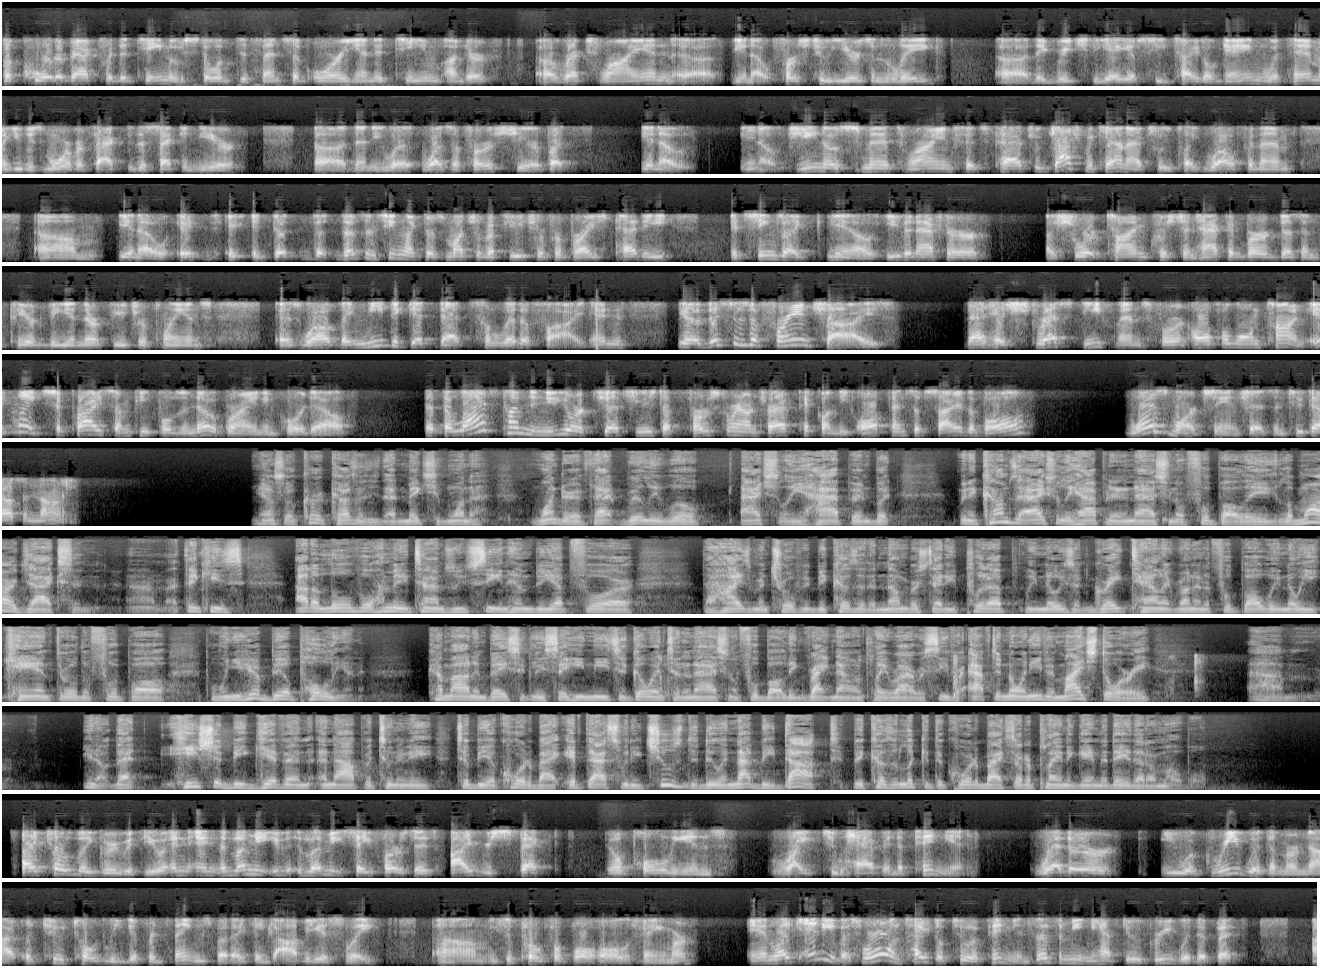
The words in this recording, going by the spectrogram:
the quarterback for the team, who's still a defensive oriented team under uh, Rex Ryan, uh, you know, first two years in the league, uh, they reached the AFC title game with him. and He was more of a factor the second year uh, than he was, was a first year. But you know, you know, Geno Smith, Ryan Fitzpatrick, Josh McCown actually played well for them. Um, you know, it, it, it, it doesn't seem like there's much of a future for Bryce Petty. It seems like you know, even after a short time, Christian Hackenberg doesn't appear to be in their future plans as well. They need to get that solidified. And, you know, this is a franchise that has stressed defense for an awful long time. It might surprise some people to know, Brian and Kordell, that the last time the New York Jets used a first round draft pick on the offensive side of the ball was Mark Sanchez in 2009. Yeah, so Kirk Cousins, that makes you want to wonder if that really will actually happen. But when it comes to actually happening in the National Football League, Lamar Jackson, um, I think he's out of Louisville, how many times we've seen him be up for the Heisman Trophy because of the numbers that he put up. We know he's a great talent running the football. We know he can throw the football. But when you hear Bill Polian come out and basically say he needs to go into the National Football League right now and play wide receiver, after knowing even my story, um, you know, that he should be given an opportunity to be a quarterback if that's what he chooses to do and not be docked because look at the quarterbacks that are playing the game today that are mobile. I totally agree with you. And and let me let me say first is I respect Bill Polian's right to have an opinion. Whether you agree with him or not are two totally different things, but I think obviously um, he's a Pro Football Hall of Famer. And like any of us, we're all entitled to opinions. Doesn't mean you have to agree with it, but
